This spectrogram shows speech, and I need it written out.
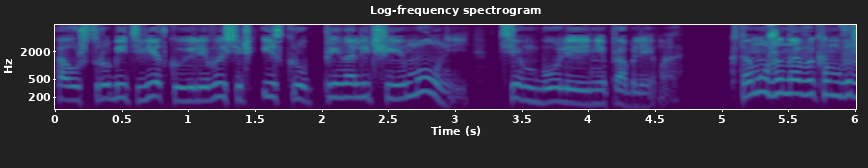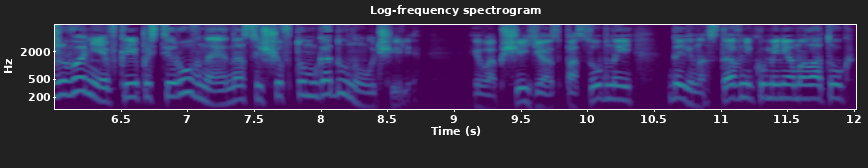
а уж срубить ветку или высечь искру при наличии молний тем более не проблема. К тому же навыкам выживания в крепости Ровная нас еще в том году научили. И вообще я способный, да и наставник у меня молоток,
